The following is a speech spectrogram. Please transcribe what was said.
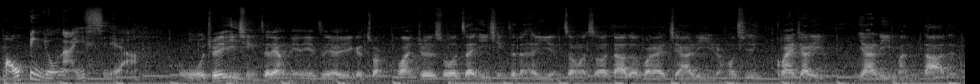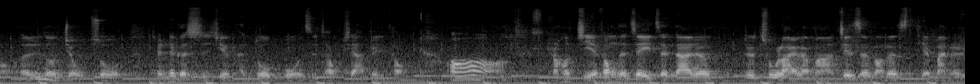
毛病有哪一些啊？我觉得疫情这两年也真有一个转换，就是说在疫情真的很严重的时候，大家都关在家里，然后其实关在家里压力蛮大的哦，而且都久坐，所以那个时间很多脖子痛、下背痛哦。然后解封的这一阵，大家就就出来了嘛，健身房都是填满了人，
